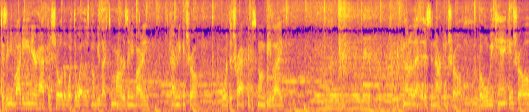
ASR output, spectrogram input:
Does anybody in here have control of what the weather's going to be like tomorrow? Does anybody have any control? Or what the traffic is going to be like? None of that is in our control. But what we can control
